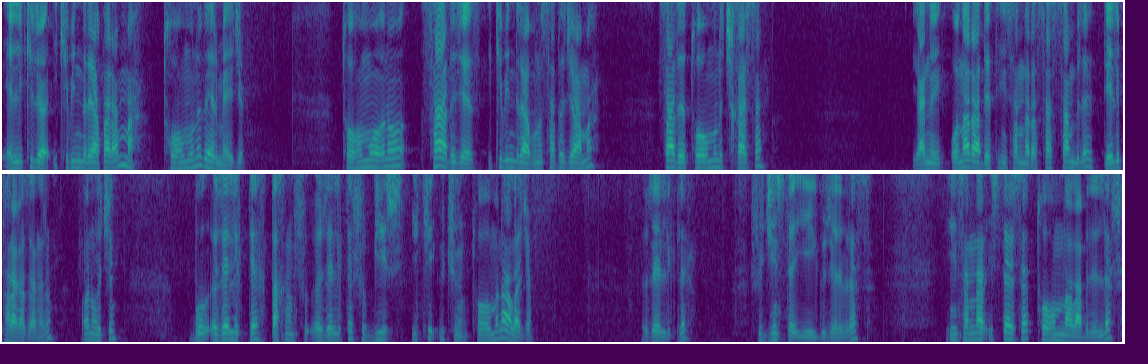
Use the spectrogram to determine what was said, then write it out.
50 kilo 2000 lira yapar ama tohumunu vermeyeceğim. Tohumunu sadece 2000 lira bunu satacağıma sadece tohumunu çıkarsam yani onar adet insanlara satsam bile deli para kazanırım. Onun için bu özellikle bakın şu özellikle şu 1, 2, 3'ün tohumunu alacağım. Özellikle. Şu cins de iyi güzel biraz. İnsanlar isterse tohumlu alabilirler.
